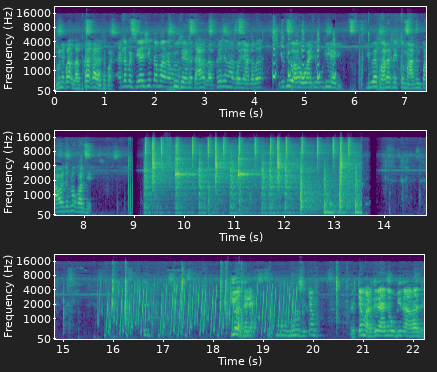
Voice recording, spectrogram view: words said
તું ને પણ લબકા કરે છે પણ. એટલે પણ શેર છે તમારે? શું છે એટલે તારે લબકે છે ના તો આટલા બધા? ઉડ્યું હવે ઉવાય છે ઉડી હેડ્યું. પીવાય ફરે છે તો માથે પાવર કેટલો કરશે? કયો છે લે? હું શું કેમ અડધી રાતને ઉડીને આવે છે.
